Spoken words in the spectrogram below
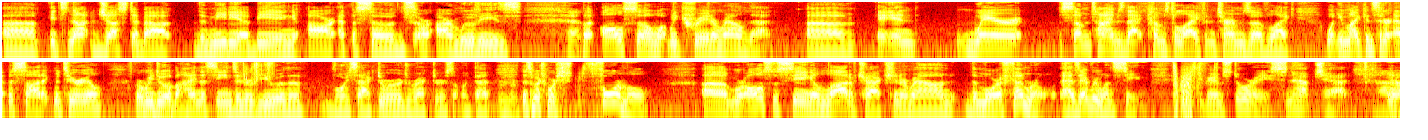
Uh, it's not just about the media being our episodes or our movies, Yeah. but also what we create around that. Um, and where sometimes that comes to life in terms of like what you might consider episodic material, where we do a behind the scenes interview with a voice actor or a director or something like that. That's much more formal. Um, we're also seeing a lot of traction around the more ephemeral, as everyone's seeing. Instagram stories, Snapchat. You know,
